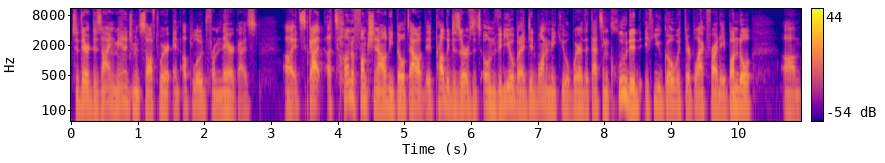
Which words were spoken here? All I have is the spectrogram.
to their design management software and upload from there, guys. Uh, it's got a ton of functionality built out. It probably deserves its own video, but I did want to make you aware that that's included if you go with their Black Friday bundle. Um,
